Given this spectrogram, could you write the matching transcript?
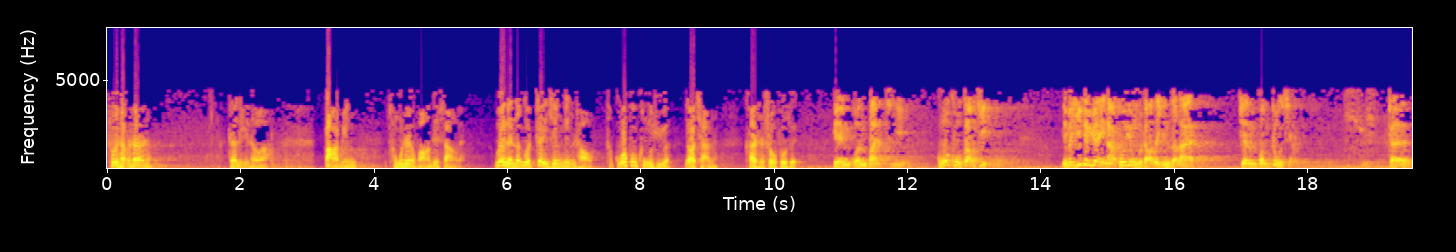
出什么事呢？这里头啊，大明崇祯皇帝上来，为了能够振兴明朝，他国库空虚啊，要钱呢。开始收赋税，边关万级，国库告罄，你们一定愿意拿出用不着的银子来捐封助饷。朕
